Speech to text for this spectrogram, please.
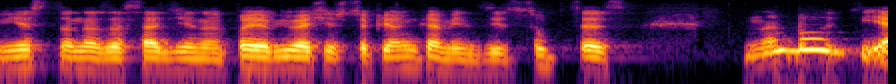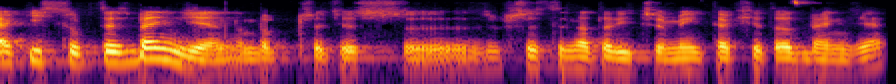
jest to na zasadzie, no, pojawiła się szczepionka, więc jest sukces. No bo jakiś sukces będzie, no bo przecież y, wszyscy na to liczymy i tak się to odbędzie.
